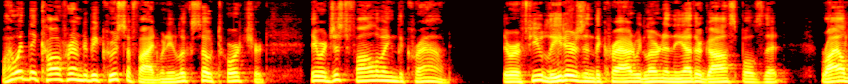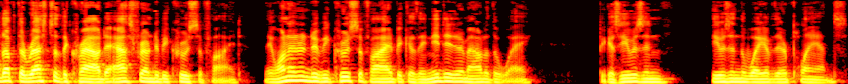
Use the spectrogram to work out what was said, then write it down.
Why would they call for him to be crucified when he looked so tortured? They were just following the crowd. There were a few leaders in the crowd, we learned in the other Gospels, that riled up the rest of the crowd to ask for him to be crucified. They wanted him to be crucified because they needed him out of the way, because he was in, he was in the way of their plans.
